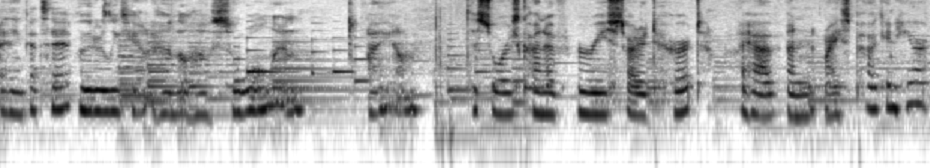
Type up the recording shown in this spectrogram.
I think that's it. Literally can't handle how swollen I am. The sores kind of restarted to hurt. I have an ice pack in here,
